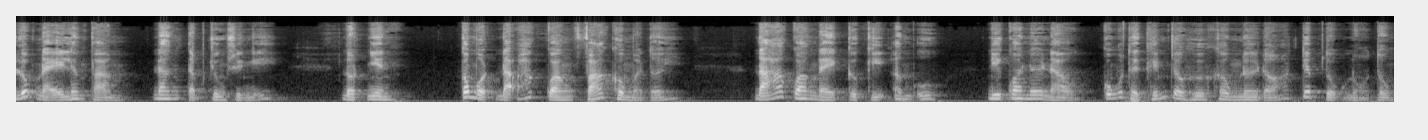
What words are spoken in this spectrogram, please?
Lúc này Lâm phàm đang tập trung suy nghĩ. Đột nhiên, Có một đạo hắc quang phá không mà tới. Đá quang này cực kỳ âm u, Đi qua nơi nào cũng có thể khiến cho hư không nơi đó Tiếp tục nổ tung,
